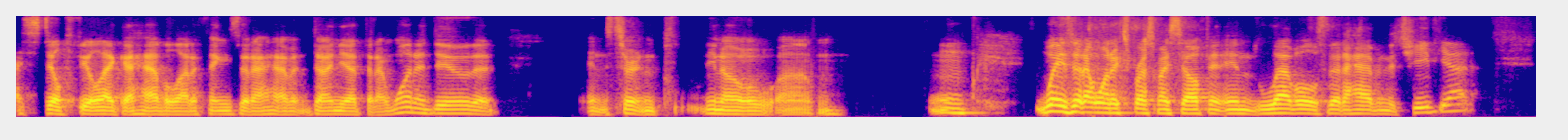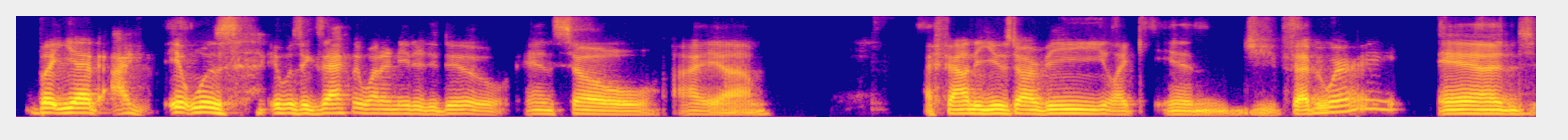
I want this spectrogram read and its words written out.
I still feel like I have a lot of things that I haven't done yet that I want to do that in certain, you know, um, mm, ways that I want to express myself in, in levels that I haven't achieved yet. But yet I, it was, it was exactly what I needed to do. And so I, um, I found a used RV like in February and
